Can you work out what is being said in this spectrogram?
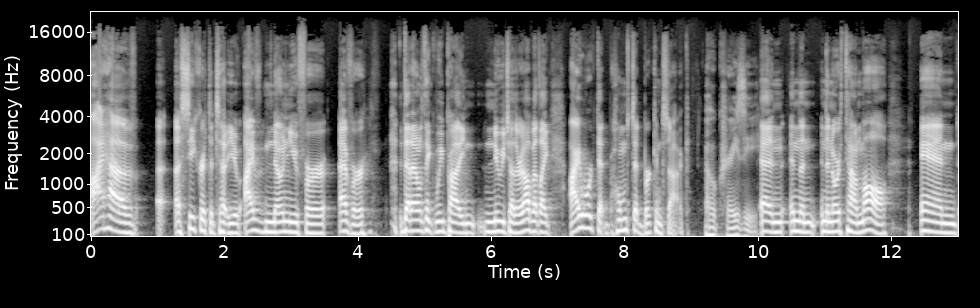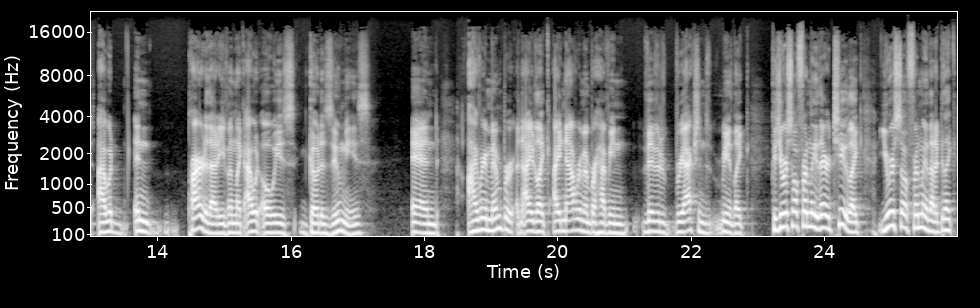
I have a, a secret to tell you. I've known you forever. That I don't think we probably knew each other at all. But like, I worked at Homestead Birkenstock. Oh, crazy! and in the in the Northtown Mall, and I would and prior to that even like I would always go to Zumiez, and I remember and I like I now remember having vivid reactions being like because you were so friendly there too like you were so friendly that I'd be like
